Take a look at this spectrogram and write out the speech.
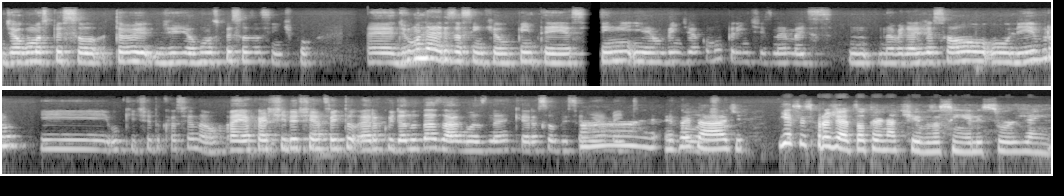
de algumas pessoas, de algumas pessoas assim, tipo, é, de mulheres assim que eu pintei assim e eu vendia como prints, né? Mas na verdade é só o, o livro e o kit educacional. Aí a cartilha eu tinha feito era cuidando das águas, né? Que era sobre saneamento. Ah, é verdade. E esses projetos alternativos assim, eles surgem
